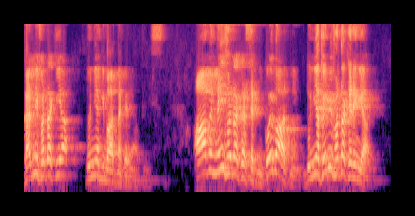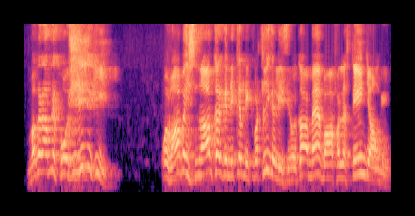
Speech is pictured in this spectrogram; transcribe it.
گھر نہیں فتح کیا، دنیا کی بات نہ کریں آپ پلیز آپ نہیں فتح کر سکیں، کوئی بات نہیں۔ دنیا پھر بھی فتح کریں گے آپ۔ مگر آپ نے کوشش ہی نہیں کی۔ اور وہاں پہ اجتناب کر کے نکل رہی پتلی گلی سے، اور کہا میں با فلسطین جاؤں گی۔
